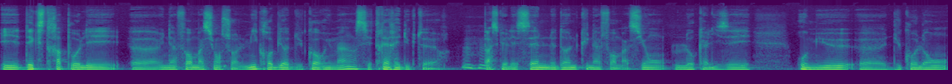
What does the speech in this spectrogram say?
et d'extrapoler euh, une information sur le microbiote du corps humain, c'est très réducteur, mhm. parce que les selles ne donnent qu'une information localisée au mieux euh, du côlon,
